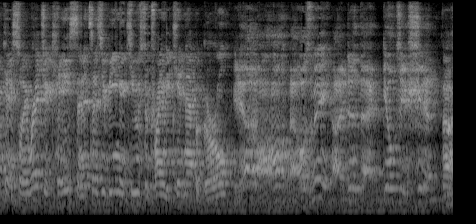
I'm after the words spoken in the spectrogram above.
Okay, so I read your case, and it says you're being accused of trying to kidnap a girl. Yeah, uh-huh. That was me. I did that. Guilty as shit. Ugh,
